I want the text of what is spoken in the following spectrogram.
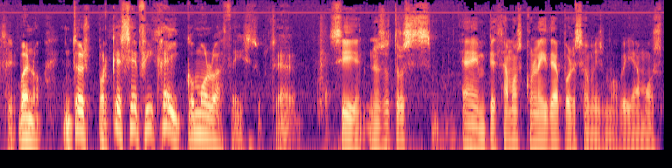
Sí. Bueno, entonces, ¿por qué se fija y cómo lo hacéis? O sea, Sí, nosotros eh, empezamos con la idea por eso mismo. Veíamos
